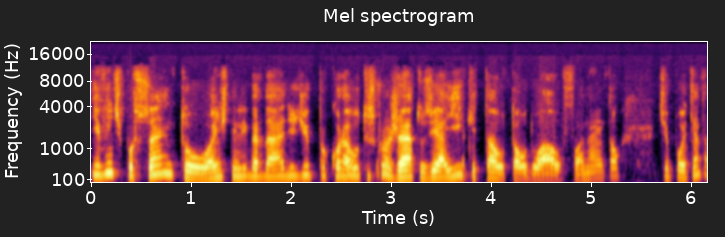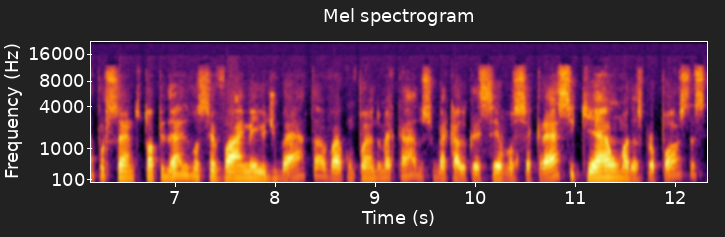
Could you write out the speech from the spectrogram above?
E 20% a gente tem liberdade de procurar outros projetos. E aí que está o tal do alfa, né? Então, tipo, 80% top 10, você vai meio de beta, vai acompanhando o mercado. Se o mercado crescer, você cresce, que é uma das propostas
